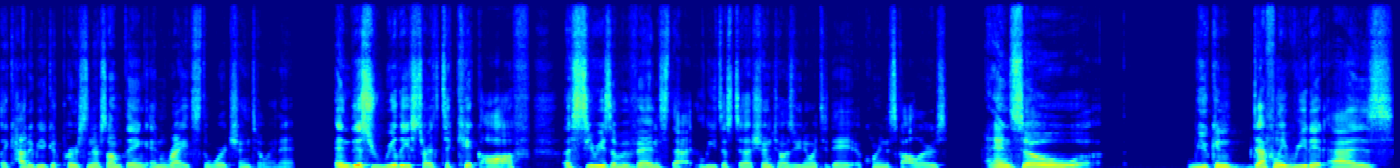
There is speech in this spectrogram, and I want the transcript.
like how to be a good person or something and writes the word shinto in it and this really starts to kick off a series of events that leads us to Shinto as we know it today, according to scholars. And so you can definitely read it as,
